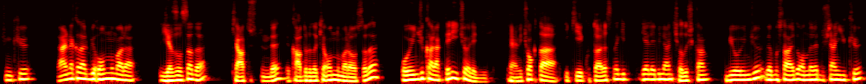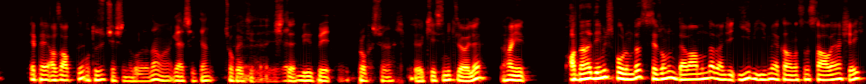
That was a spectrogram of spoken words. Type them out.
Çünkü her ne kadar bir 10 numara yazılsa da kağıt üstünde kadrodaki 10 numara olsa da oyuncu karakteri hiç öyle değil. Yani çok daha iki kutu arasında gelebilen çalışkan bir oyuncu ve bu sayede onlara düşen yükü epey azalttı. 33 yaşında bu arada ama gerçekten çok Ee, işte. büyük bir profesyonel. Ee, kesinlikle öyle. Hani Adana Demirspor'un da sezonun devamında bence iyi bir ivme yakalamasını sağlayan şey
